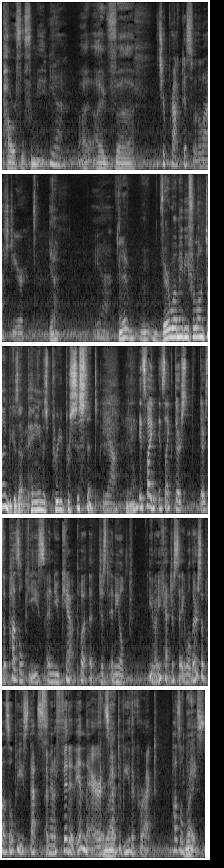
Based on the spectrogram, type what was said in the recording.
powerful for me. Yeah. I, I've uh, It's your practice for the last year. yeah, Yeah. and it very well may be for a long time because that pain is pretty persistent. Yeah. You know? It's like it's like there's there's a puzzle piece and you can't put just any old you know, you can't just say, well, there's a puzzle piece. That's I'm going to fit it in there. It's Right. got to be the correct puzzle Right. piece.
